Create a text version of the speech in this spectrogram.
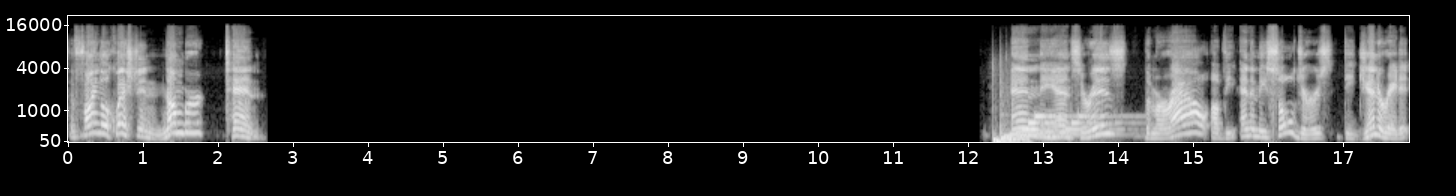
the final question, number 10. And the answer is the morale of the enemy soldiers degenerated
